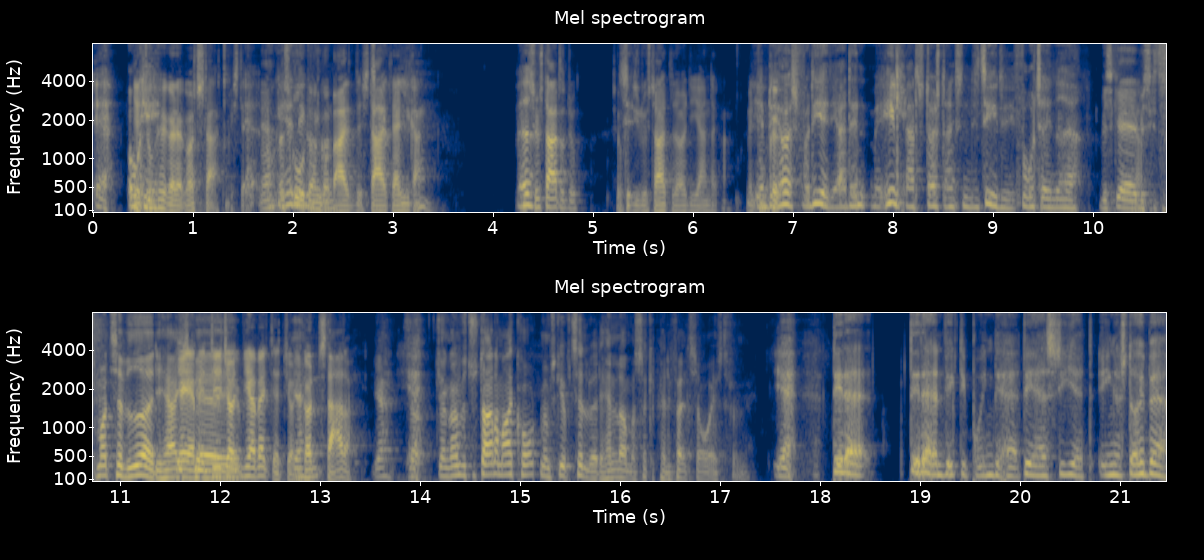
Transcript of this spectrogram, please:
Ja, Okay. Ja, du kan da godt starte, hvis det er. Ja, okay, værsgo, Du kan bare starte alle gange. Hvad? Så starter du. Det var fordi, du startede også de andre gange. Men Jamen, det er også fordi, at jeg er den med helt klart største anciennitet i foretagendet her. Vi skal, ja. vi skal til småt tage videre af det her. Ja, ja, skal, men det er John, vi har valgt, at John Ja. ja. Gunn starter. Ja, så John Gunn, hvis du starter meget kort, men måske fortælle, hvad det handler om, og så kan Palle Falk over efterfølgende. Ja, det der, det der er en vigtig pointe her, det er at sige, at Inger Støjberg,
